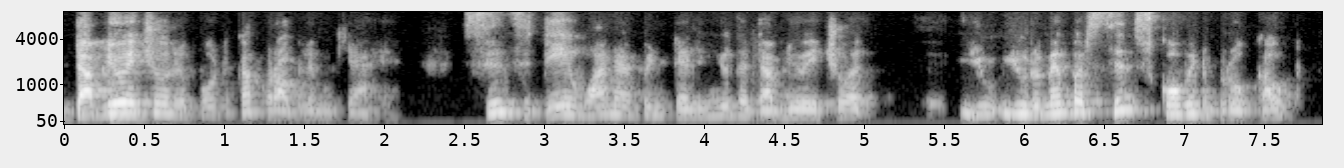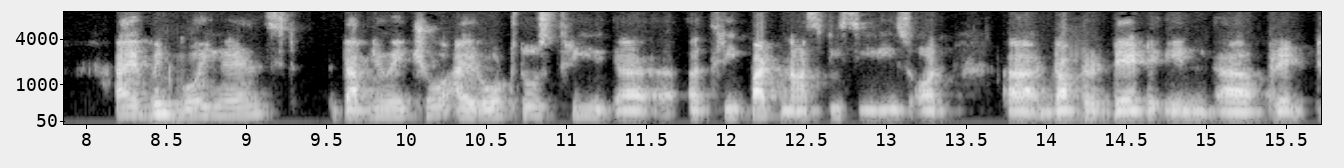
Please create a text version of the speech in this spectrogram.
डब्ल्यूएचओ रिपोर्ट का प्रॉब्लम क्या है? Since day one I been telling you the WHO you you remember since Covid broke out I have been going against WHO I wrote those three part nasty series on doctor dead in print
